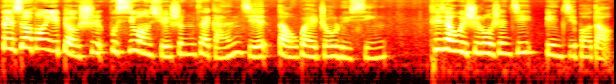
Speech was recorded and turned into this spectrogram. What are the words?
但校方也表示，不希望学生在感恩节到外州旅行。天下卫视洛杉矶编辑报道。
